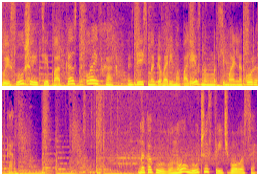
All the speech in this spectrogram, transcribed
Вы слушаете подкаст «Лайфхак». Здесь мы говорим о полезном максимально коротко. На какую луну лучше стричь волосы?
